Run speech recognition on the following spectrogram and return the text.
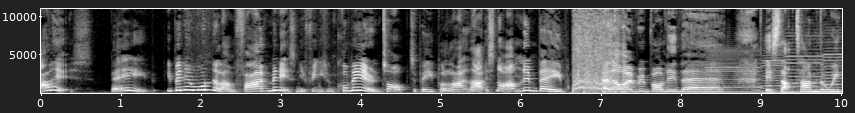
Alice, babe, you've been in Wonderland five minutes and you think you can come here and talk to people like that? It's not happening, babe. Hello, everybody there. It's that time of the week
